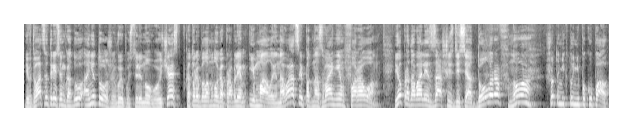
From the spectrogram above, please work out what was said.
И в 23 году они тоже выпустили новую часть, в которой было много проблем и мало инноваций под названием Фараон. Ее продавали за 60 долларов, но что-то никто не покупал.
